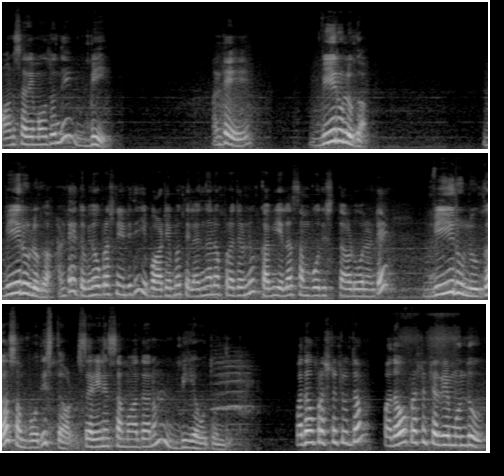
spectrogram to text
ఆన్సర్ ఏమవుతుంది? బి. అంటే వీరులుగా వీరులుగా అంటే తొమ్మిదవ ప్రశ్న ఏంటిది? ఈ పాఠ్యంలో తెలంగాణ ప్రజలను కవి ఎలా సంబోధిస్తాడు అని అంటే వీరులుగా సంబోధిస్తాడు. సరైన సమాధానం బి అవుతుంది. పదవ ప్రశ్న చూద్దాం. పదవ ప్రశ్న చదివే ముందు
